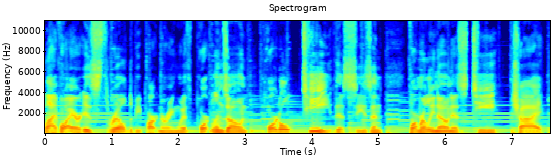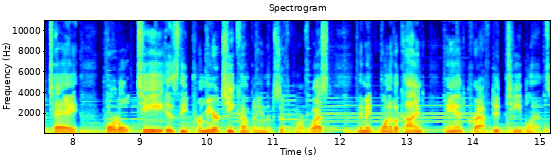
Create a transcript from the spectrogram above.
Livewire is thrilled to be partnering with Portland's own Portal Tea this season, formerly known as Tea Chai Té. Portal Tea is the premier tea company in the Pacific Northwest. They make one of a kind, handcrafted tea blends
